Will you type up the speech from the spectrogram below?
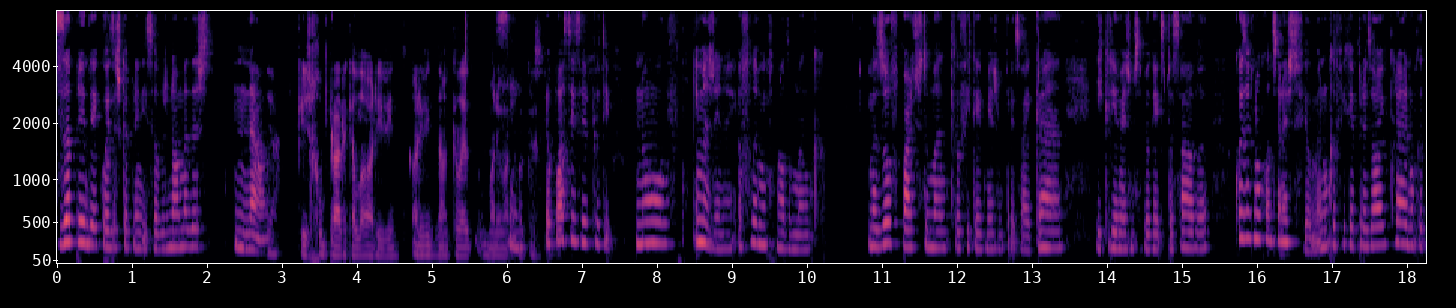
desaprender coisas que aprendi sobre os nómadas. Não. Yeah. Quis recuperar aquela hora e vinte. Hora e vinte não, aquela é uma hora e uma coisa. Eu posso dizer que eu tipo, não houve. Imaginem, eu falei muito mal do Monk, mas houve partes do Monk que eu fiquei mesmo preso ao ecrã e queria mesmo saber o que é que se passava. Coisa que não aconteceu neste filme. Eu nunca fiquei preso ao ecrã. Nunca...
